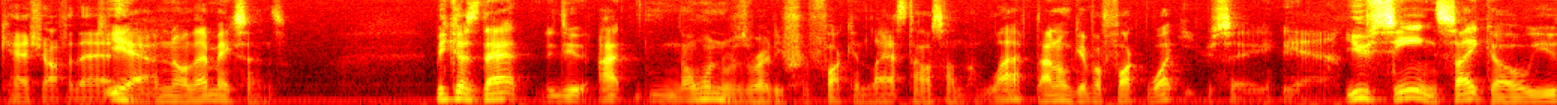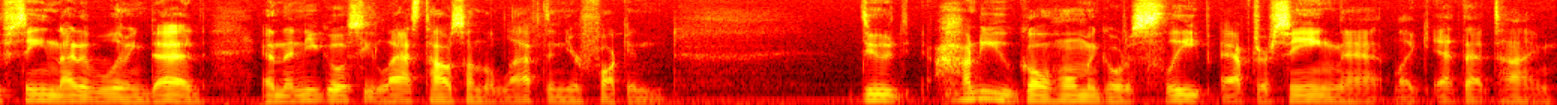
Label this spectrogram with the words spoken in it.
cash off of that. Yeah, no, that makes sense. Because that, dude, I no one was ready for fucking Last House on the Left. I don't give a fuck what you say. yeah. You've seen Psycho, you've seen Night of the Living Dead, and then you go see Last House on the Left, and you're fucking, dude. How do you go home and go to sleep after seeing that, like at that time?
